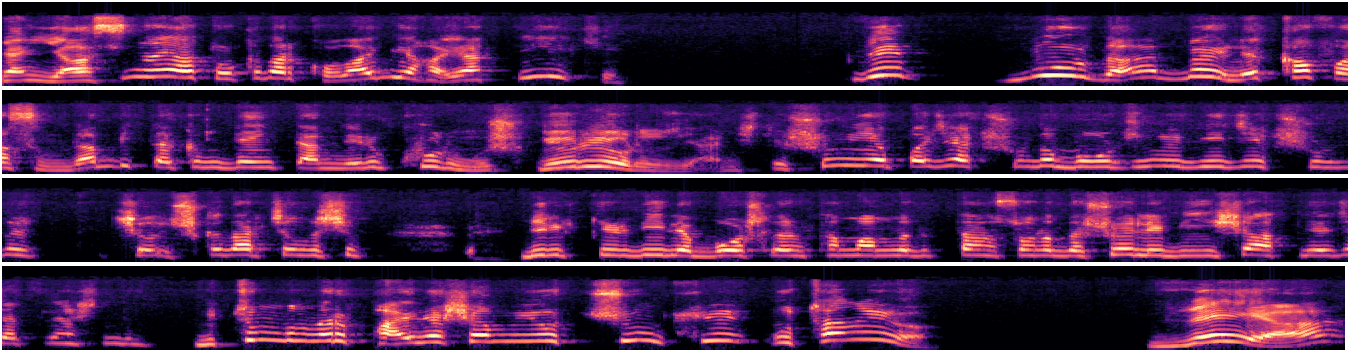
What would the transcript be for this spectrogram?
Yani Yasin hayatı o kadar kolay bir hayat değil ki. Ve burada böyle kafasında bir takım denklemleri kurmuş. Görüyoruz yani. İşte şunu yapacak, şurada borcunu ödeyecek, şurada şu kadar çalışıp biriktirdiğiyle borçlarını tamamladıktan sonra da şöyle bir işe atlayacak falan. Şimdi bütün bunları paylaşamıyor çünkü utanıyor. Veya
